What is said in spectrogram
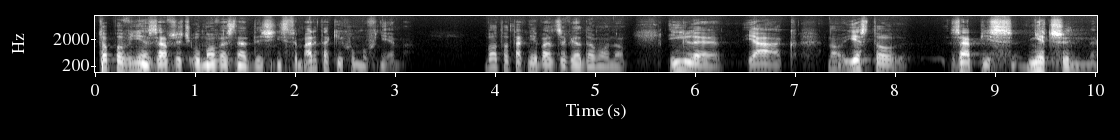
to powinien zawrzeć umowę z nadleśnictwem, ale takich umów nie ma. Bo to tak nie bardzo wiadomo, no, ile, jak. No, jest to zapis nieczynny.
